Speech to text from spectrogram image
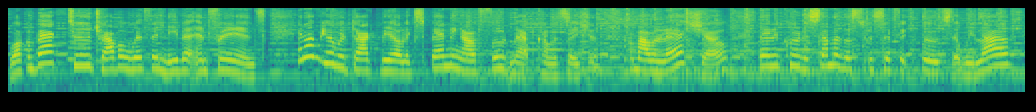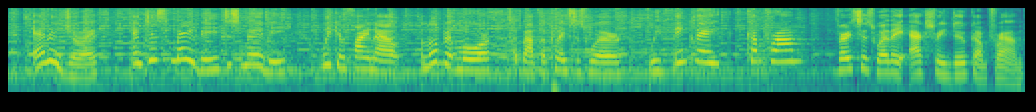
Welcome back to Travel with Annita and Friends. And I'm here with Doc Bill expanding our food map conversation from our last show that included some of the specific foods that we love and enjoy, and just maybe, just maybe, we can find out a little bit more about the places where we think they come from versus where they actually do come from.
